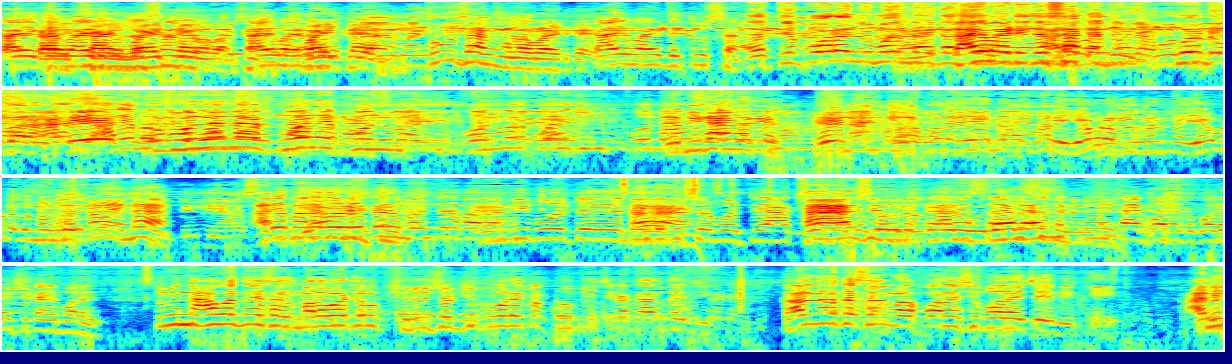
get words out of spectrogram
काय काय वाईट काय वाईट सांग सांग मला वाईट काय काय वाईट आहे तू सांग आता ते पोरांची मन नाही का? काय वाईट आहे ते सांगा तुम्ही. फोन कर. अरे, अरे मग फोनवर ना फोन आहे फोनवर फोनवर कोण आहे तुम्ही मी म्हणणार? नाही म्हणणार, पुढे, नाही पुढे. एवढं म्हणणार ना एवढं तर म्हणलं नाही ना अरे मला एखादं मंत्र बाबा मी बोलतोय नंदकिशोर बोलतोय अक्षय हा, बोलतोय, अक्षय बोलतोय, मला उदाहरण सांगा असं तुम्ही नाही. कोण काय बोलायचं कोणाशी काय बोलायचं तुम्ही नावच नाही सांगत मला वाटलं मग खिरोशरची पोर आहे का खोबीची का कागदाची काढणार का सांग मला कोणाशी बोलायचं आहे नक्की आणि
